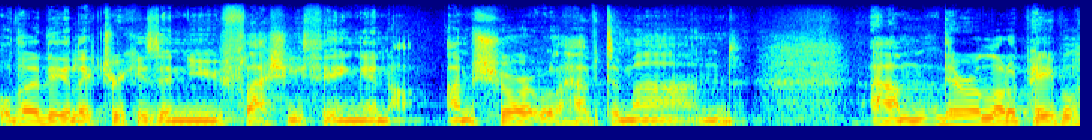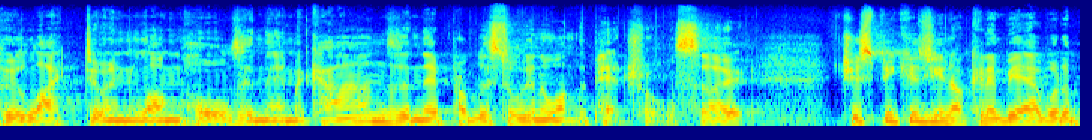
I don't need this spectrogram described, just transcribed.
although the electric is a new flashy thing, and I'm sure it will have demand. Um, there are a lot of people who like doing long hauls in their Macans, and they're probably still going to want the petrol. So, just because you're not going to be able to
